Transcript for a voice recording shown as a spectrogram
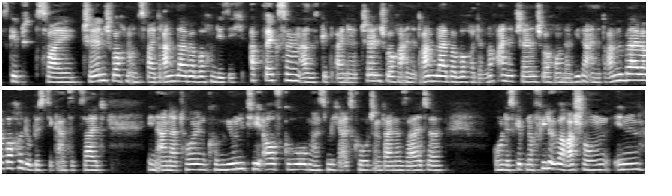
Es gibt zwei Challenge-Wochen und zwei Dranbleiber-Wochen, die sich abwechseln. Also es gibt eine Challenge-Woche, eine Dranbleiber-Woche, dann noch eine Challenge-Woche und dann wieder eine Dranbleiber-Woche. Du bist die ganze Zeit in einer tollen Community aufgehoben, hast mich als Coach an deiner Seite. Und es gibt noch viele Überraschungen in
